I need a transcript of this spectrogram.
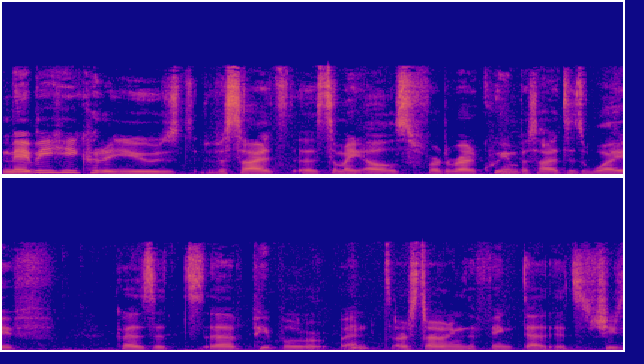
maybe he could have used besides uh, somebody else for the Red Queen besides his wife, because it's uh, people and are starting to think that it's she.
